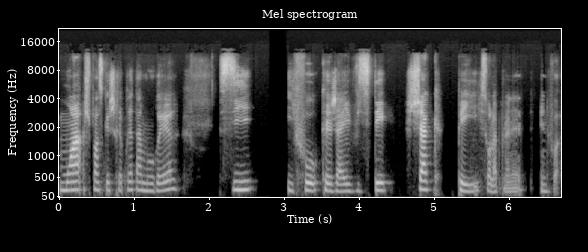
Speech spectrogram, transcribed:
moi, je pense que je serais prête à mourir si il faut que j'aille visiter chaque pays sur la planète une fois.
